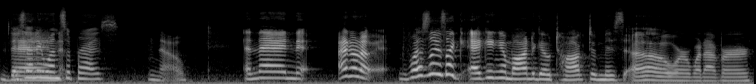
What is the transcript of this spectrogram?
then Is anyone surprised? no. And then I don't know. Wesley's like egging him on to go talk to Miss O or whatever,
